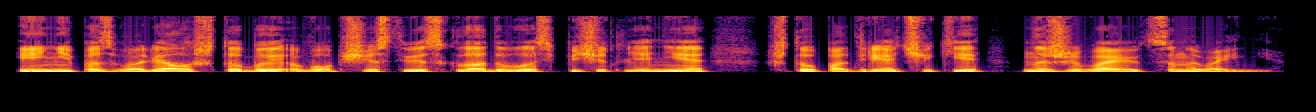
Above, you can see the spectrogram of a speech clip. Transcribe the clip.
и не позволял, чтобы в обществе складывалось впечатление, что подрядчики наживаются на войне.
